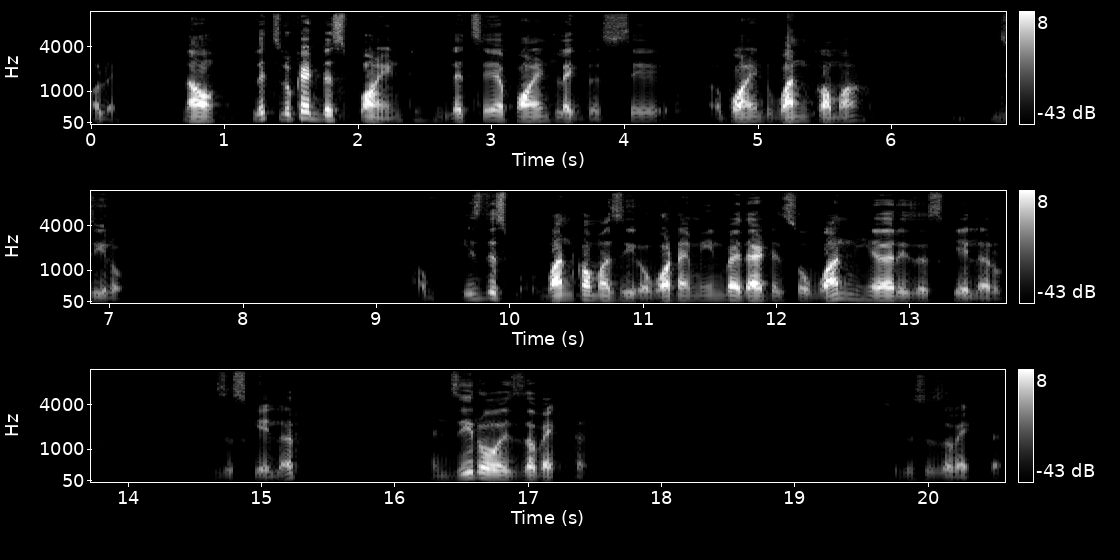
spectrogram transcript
All right. Now, let us look at this point, let us say a point like this, say a point 1 comma 0. Is this 1 comma 0? What I mean by that is, so 1 here is a scalar, is a scalar and 0 is a vector. So, this is a vector.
